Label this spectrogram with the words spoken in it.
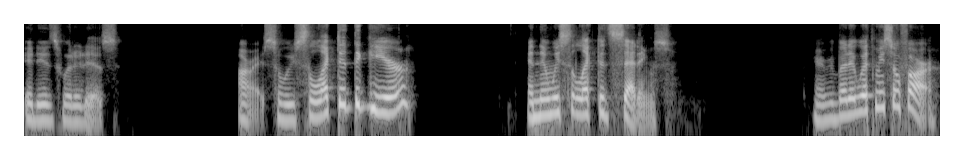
it is what it is. All right, so we've selected the gear and then we selected settings. Everybody with me so far?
